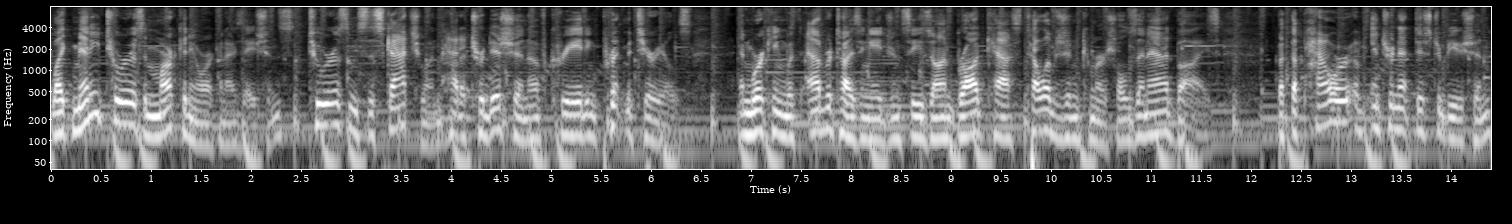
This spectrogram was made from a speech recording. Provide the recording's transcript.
Like many tourism marketing organizations, Tourism Saskatchewan had a tradition of creating print materials and working with advertising agencies on broadcast television commercials and ad buys. But the power of internet distribution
